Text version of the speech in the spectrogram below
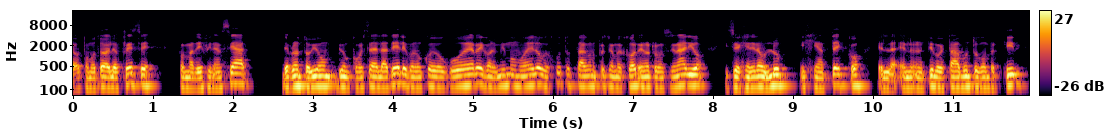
automotora le ofrece formas de financiar. De pronto vio un, vio un comercial en la tele con un código QR, con el mismo modelo que justo estaba con un precio mejor en otro concesionario y se genera un loop gigantesco en, el tipo que estaba a punto de convertir.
